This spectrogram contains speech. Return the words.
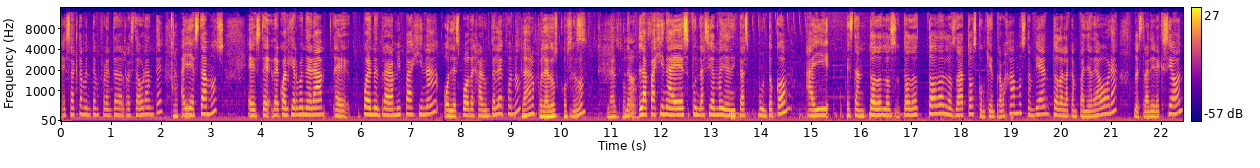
exactamente enfrente del restaurante. Ahí estamos. Este, de cualquier manera, eh, pueden entrar a mi página o les puedo dejar un teléfono. Claro, pues las dos cosas. Las dos La página es fundacionmañanitas.com. Ahí están todos los, todos, todos los datos con quien trabajamos también, toda la campaña de ahora, nuestra dirección.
